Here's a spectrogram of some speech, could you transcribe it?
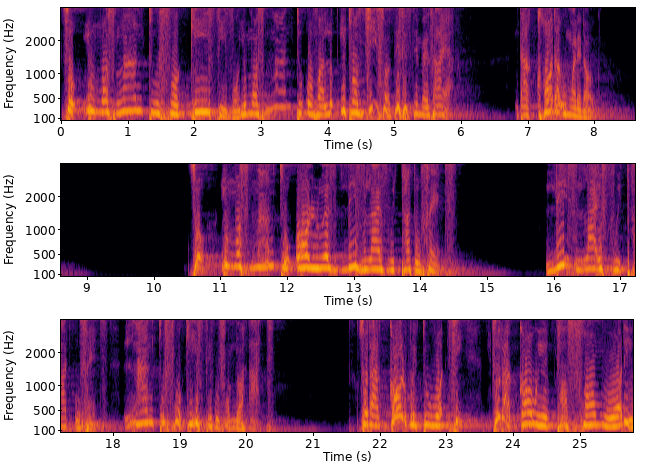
So you must learn to forgive people. You must learn to overlook. It was Jesus. This is the Messiah that called that woman a dog. So you must learn to always live life without offense. Live life without offense. Learn to forgive people from your heart. So that God will do what, see, so that God will perform what He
